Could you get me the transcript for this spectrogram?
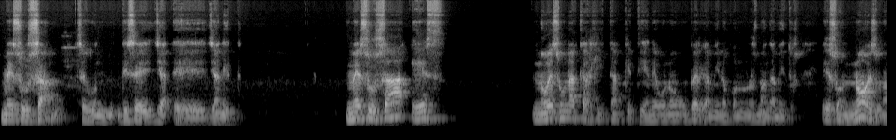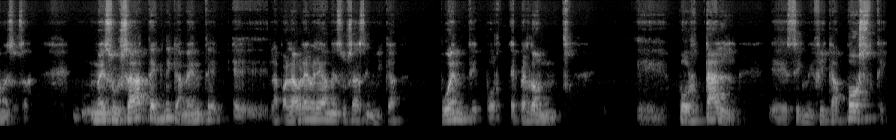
Mesusá, según dice eh, Janet. Mesusá es, no es una cajita que tiene uno un pergamino con unos mandamientos. Eso no es una mesusá. Mesusá técnicamente, eh, la palabra hebrea mesusá significa puente, por, eh, perdón, eh, portal, significa poste.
